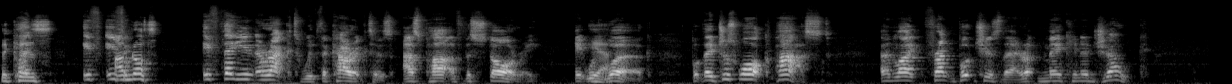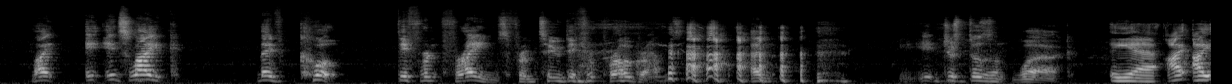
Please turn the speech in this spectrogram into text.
because If if, I'm not. if they interact with the characters as part of the story, it would Yeah. work. But they just walk past, and like Frank Butcher's there at making a joke. Like it, it's like they've cut different frames from two different programs, and it just doesn't work. Yeah, I, I,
